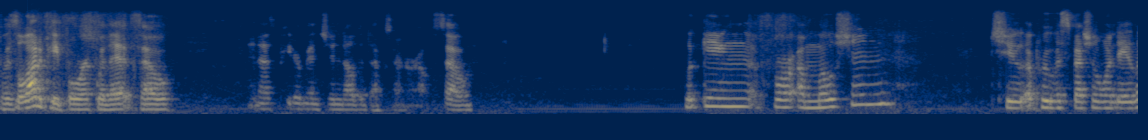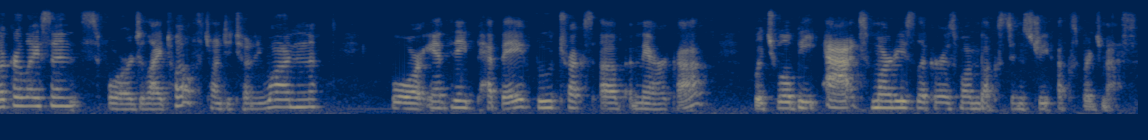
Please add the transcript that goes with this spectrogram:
was a lot of paperwork with it, so. And as Peter mentioned, all the ducks are in a row, so. Looking for a motion to approve a special one-day liquor license for July twelfth, twenty twenty-one for Anthony Pepe Food Trucks of America, which will be at Marty's Liquors, One Buxton Street, Uxbridge, Mass.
